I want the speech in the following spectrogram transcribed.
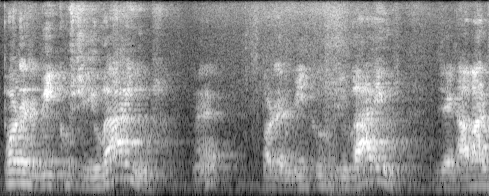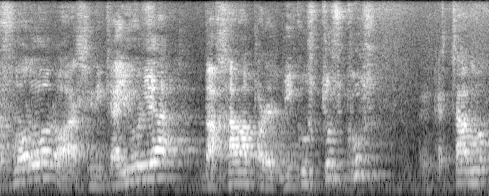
por el Vicus Jugarius, ¿eh? por el Vicus Jugarius, llegaba al foro, la Basílica Iulia, bajaba por el Vicus Tuscus, el que estamos,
